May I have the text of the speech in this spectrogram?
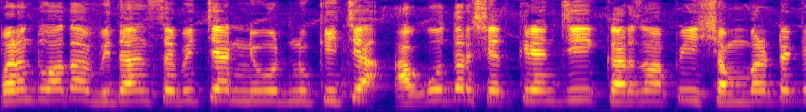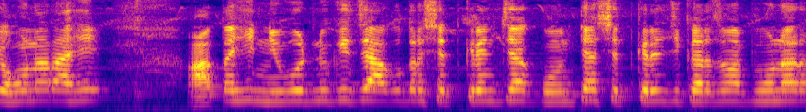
परंतु आता विधानसभेच्या निवडणुकीच्या अगोदर शेतकऱ्यांची कर्जमाफी शंभर टक्के होणार आहे. आता ही निवडणुकीच्या अगोदर शेतकऱ्यांच्या कोणत्या शेतकऱ्यांची कर्जमाफी होणार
